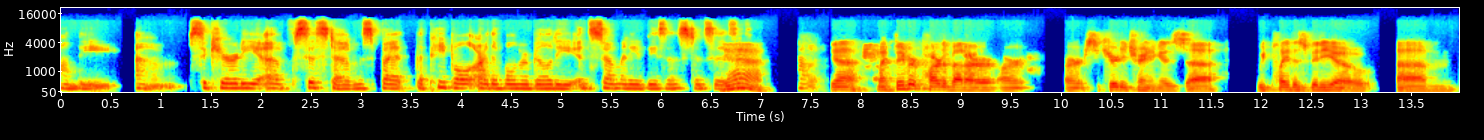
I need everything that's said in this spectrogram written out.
on the um, security of systems, but the people are the vulnerability in so many of these instances. Yeah, yeah. My favorite part about our our our security training is uh, we play this video um,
